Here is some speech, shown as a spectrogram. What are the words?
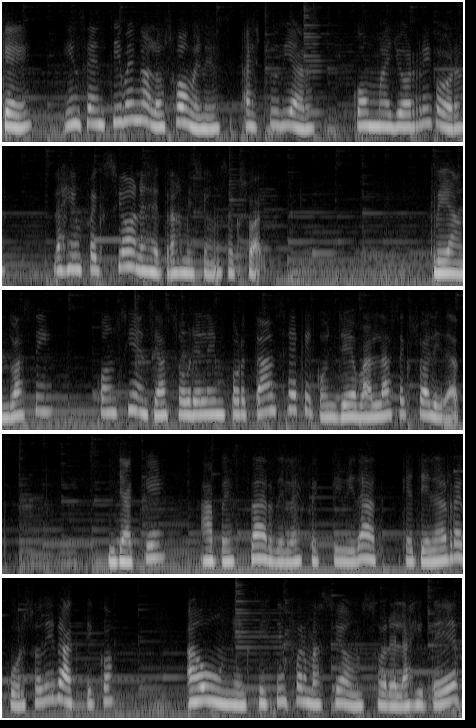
que incentiven a los jóvenes a estudiar con mayor rigor las infecciones de transmisión sexual, creando así conciencia sobre la importancia que conlleva la sexualidad, ya que, a pesar de la efectividad que tiene el recurso didáctico, aún existe información sobre las ITS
